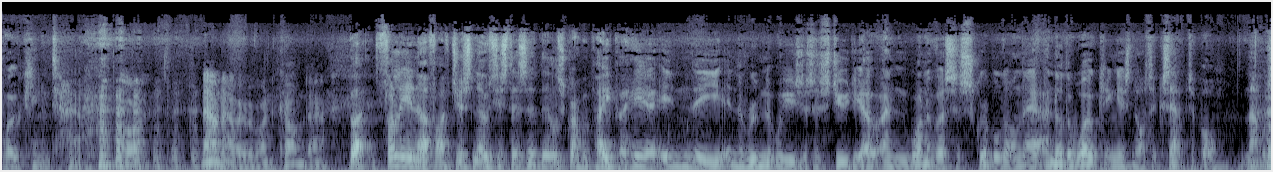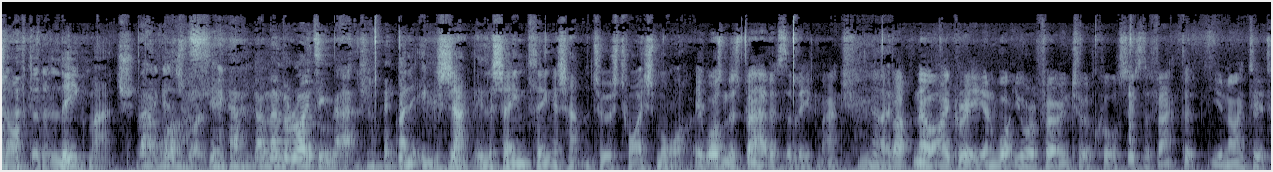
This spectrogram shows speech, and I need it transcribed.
Woking Town. All right. Now, now, everyone, calm down. But funnily enough, I've just noticed there's a little scrap of paper here in the in the room that we use as a studio, and one of us has scribbled on there, "Another Woking is not acceptable." And that was after the league match That against was, Woking. yeah. I remember writing that actually. And exactly the same thing has happened to us twice more. It wasn't as bad as the league match. No. But no, I agree. And what you're referring to, of course, is the fact that United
